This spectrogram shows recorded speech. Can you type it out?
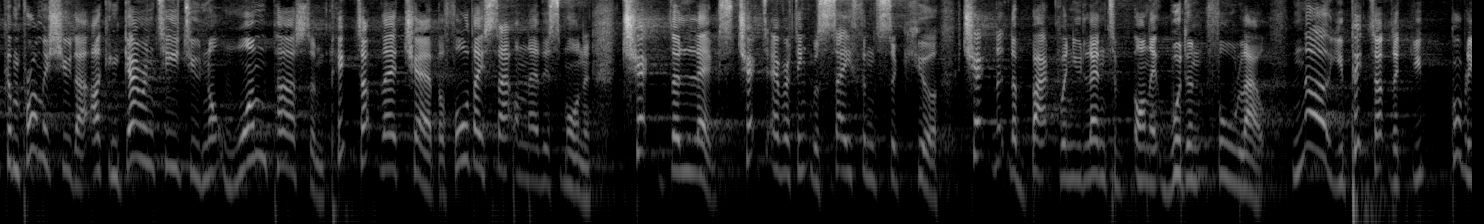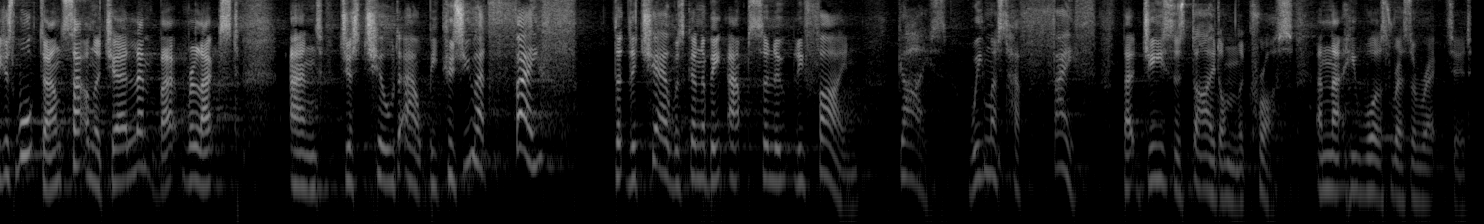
can promise you that. I can guarantee to you not one person picked up their chair before they sat on there this morning, checked the legs, checked everything was safe and secure, checked that the back when you leant on it wouldn't fall out. No, you picked up the, you probably just walked down, sat on the chair, leant back, relaxed, and just chilled out because you had faith that the chair was going to be absolutely fine. Guys, we must have faith that Jesus died on the cross and that he was resurrected.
